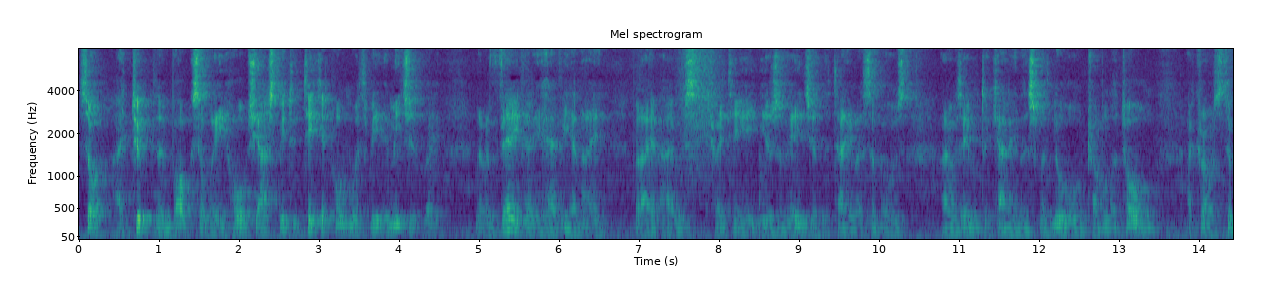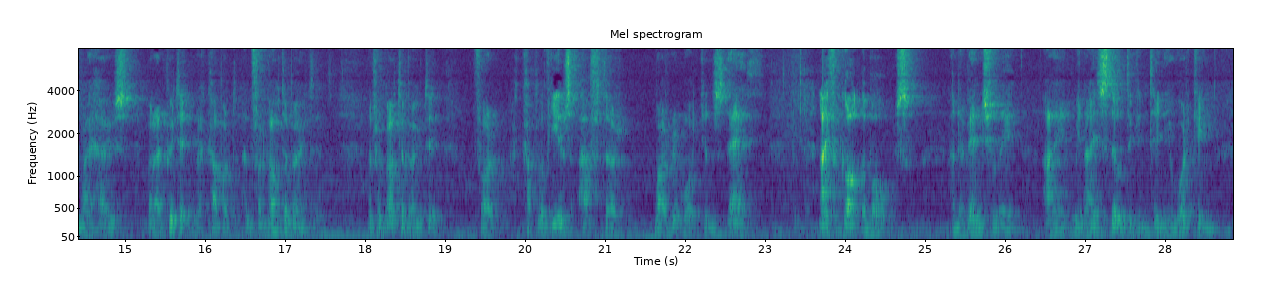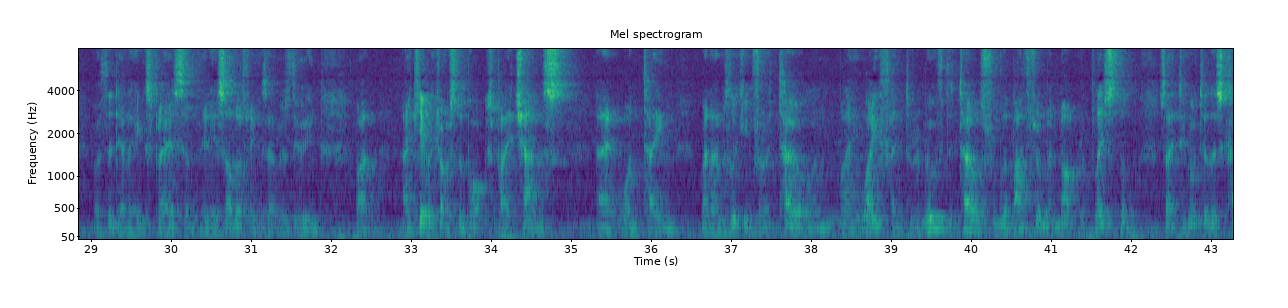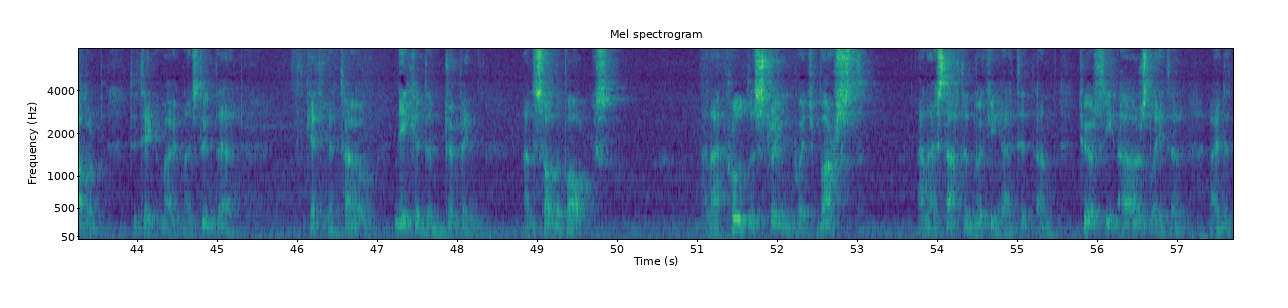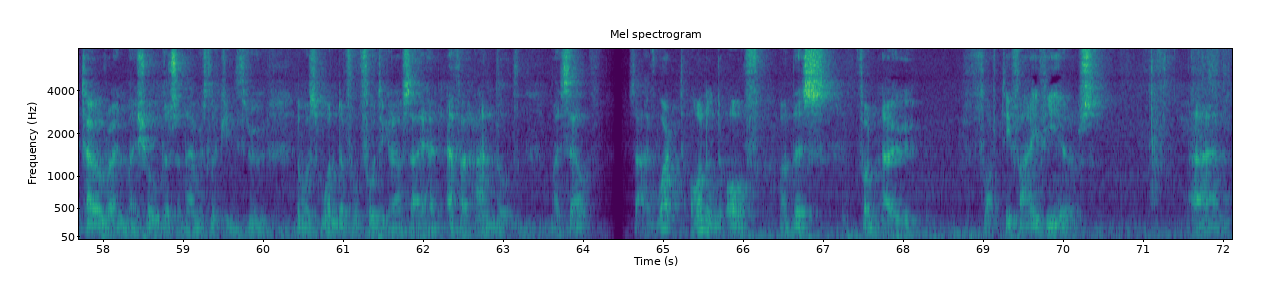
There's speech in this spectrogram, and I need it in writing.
So I took the box away home. She asked me to take it home with me immediately. It was very, very heavy, and I, but I, I was 28 years of age at the time, I suppose. I was able to carry this with no trouble at all across to my house. But I put it in a cupboard and forgot about it. And forgot about it for a couple of years after Margaret Watkins' death. I forgot the box, and eventually, I, I mean, I still to continue working with the Daily Express and various other things I was doing. But I came across the box by chance uh, one time when I was looking for a towel, and my wife had to remove the towels from the bathroom and not replace them. So I had to go to this cupboard to take them out, and I stood there getting a towel, naked and dripping, and saw the box. And I pulled the string which burst, and I started looking at it, and two or three hours later, I had a towel round my shoulders and I was looking through the most wonderful photographs I had ever handled myself. So I've worked on and off on this for now 45 years. Um,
